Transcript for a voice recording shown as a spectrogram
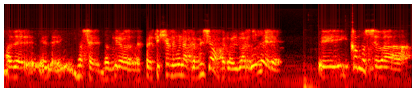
no sé, no quiero desprestigiar ninguna profesión, pero el verdulero, eh, ¿cómo se va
